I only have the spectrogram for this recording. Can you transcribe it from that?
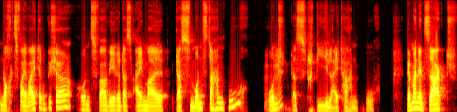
noch 2 weitere Bücher. Und zwar wäre das einmal das Monsterhandbuch Mhm. und das Spielleiterhandbuch. Wenn man jetzt sagt,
